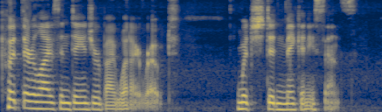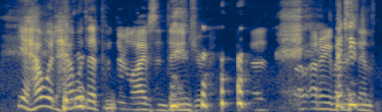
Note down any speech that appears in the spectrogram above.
put their lives in danger by what I wrote, which didn't make any sense. Yeah, how would how would that put their lives in danger? I don't even understand. You,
